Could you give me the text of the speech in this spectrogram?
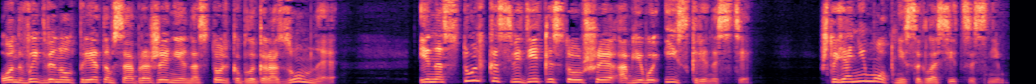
Он выдвинул при этом соображение настолько благоразумное, и настолько свидетельствовавшее об его искренности, что я не мог не согласиться с ним.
